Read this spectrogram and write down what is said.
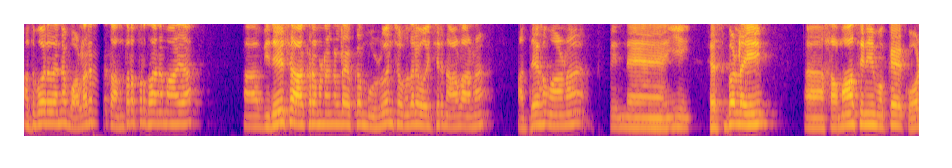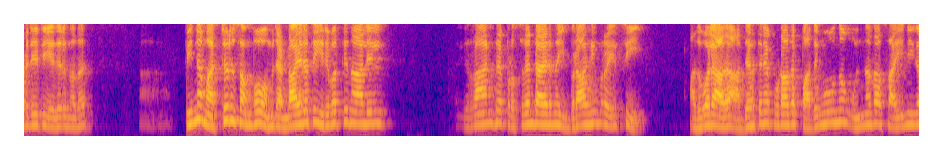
അതുപോലെ തന്നെ വളരെ തന്ത്രപ്രധാനമായ വിദേശ ആക്രമണങ്ങളുടെ ഒക്കെ മുഴുവൻ ചുമതല വഹിച്ചിരുന്ന ആളാണ്. അദ്ദേഹമാണ് പിന്നെ ഈ ഹെസ്ബളയും ഹമാസിനെയും ഒക്കെ കോർഡിനേറ്റ് ചെയ്തിരുന്നത്. പിന്നെ മറ്റൊരു സംഭവം രണ്ടായിരത്തി ഇരുപത്തിനാലിൽ ഇറാന്റെ പ്രസിഡന്റ് ആയിരുന്ന ഇബ്രാഹിം റൈസി അതുപോലെ അദ്ദേഹത്തിനെ കൂടാതെ പതിമൂന്ന് ഉന്നത സൈനിക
